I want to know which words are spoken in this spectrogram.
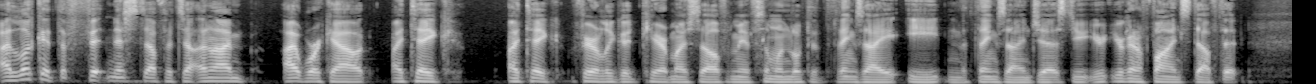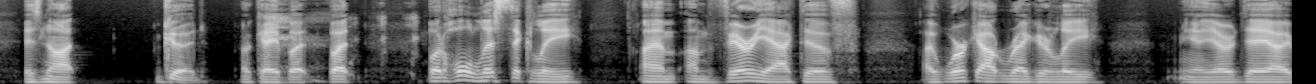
I look at the fitness stuff that's out, and I'm I work out. I take I take fairly good care of myself. I mean, if someone looked at the things I eat and the things I ingest, you, you're, you're going to find stuff that is not good. Okay, but but but holistically, I'm I'm very active. I work out regularly. You know, the other day I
